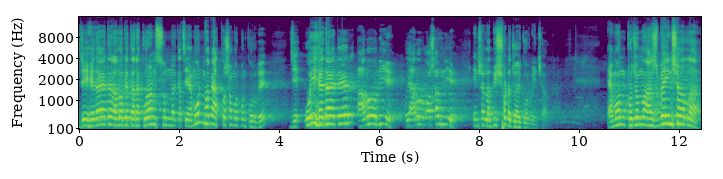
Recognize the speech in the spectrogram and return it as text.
যে হেদায়তের আলোকে তারা কোরআন সুন্নার কাছে এমনভাবে আত্মসমর্পণ করবে যে ওই হেদায়েতের আলো নিয়ে, ওই আলোর মশাল নিয়ে ইনশাল্লাহ বিশ্বটা জয় করবে ইনশাআল্লাহ। এমন প্রজন্ম আসবে ইনশাআল্লাহ।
